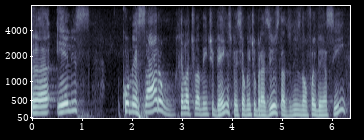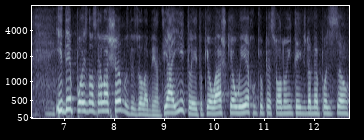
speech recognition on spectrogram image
uh, eles começaram relativamente bem, especialmente o Brasil, os Estados Unidos não foi bem assim, e depois nós relaxamos do isolamento. E aí, Cleito, que eu acho que é o erro que o pessoal não entende da minha posição.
